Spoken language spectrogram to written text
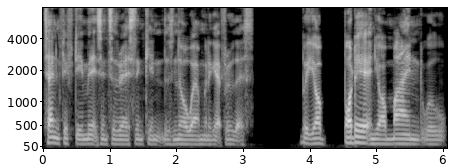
10, 15 minutes into the race thinking there's no way I'm going to get through this. But your body and your mind will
